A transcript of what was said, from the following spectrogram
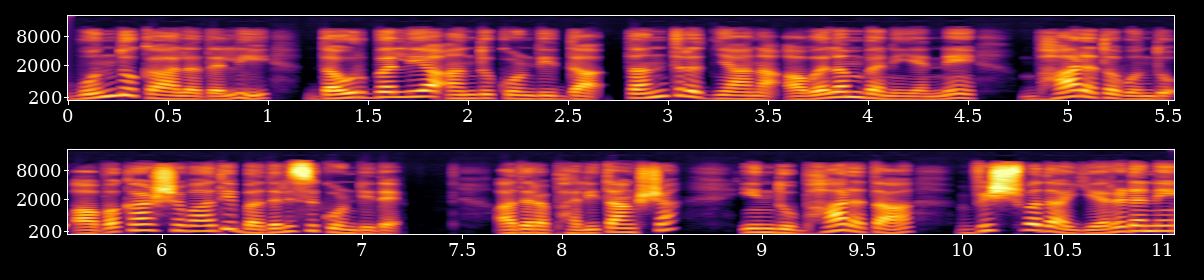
ಒಂದು ಕಾಲದಲ್ಲಿ ದೌರ್ಬಲ್ಯ ಅಂದುಕೊಂಡಿದ್ದ ತಂತ್ರಜ್ಞಾನ ಅವಲಂಬನೆಯನ್ನೇ ಭಾರತ ಒಂದು ಅವಕಾಶವಾದಿ ಬದಲಿಸಿಕೊಂಡಿದೆ. ಅದರ ಫಲಿತಾಂಶ, ಇಂದು ಭಾರತ ವಿಶ್ವದ ಎರಡನೇ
